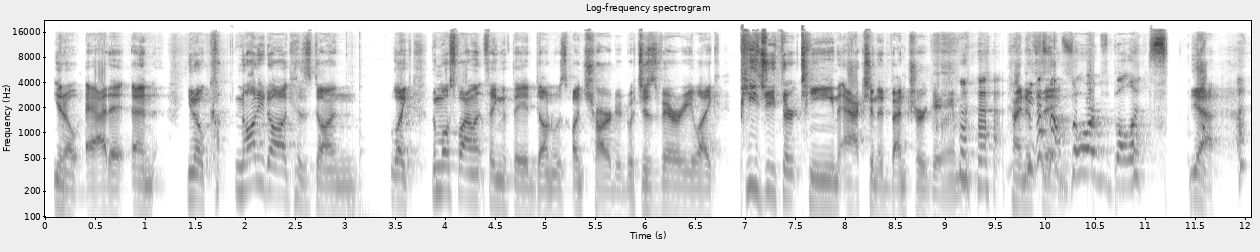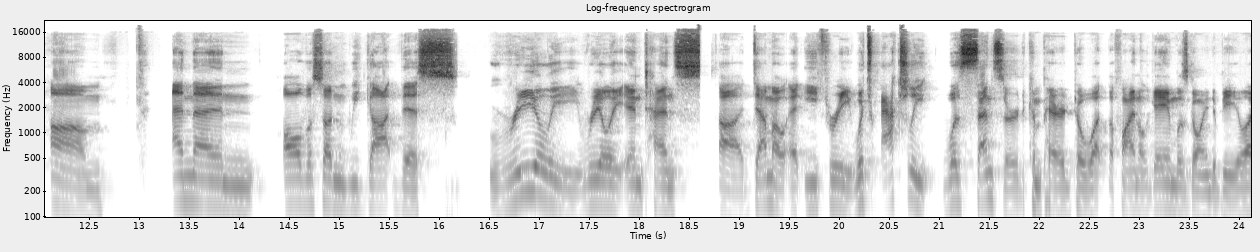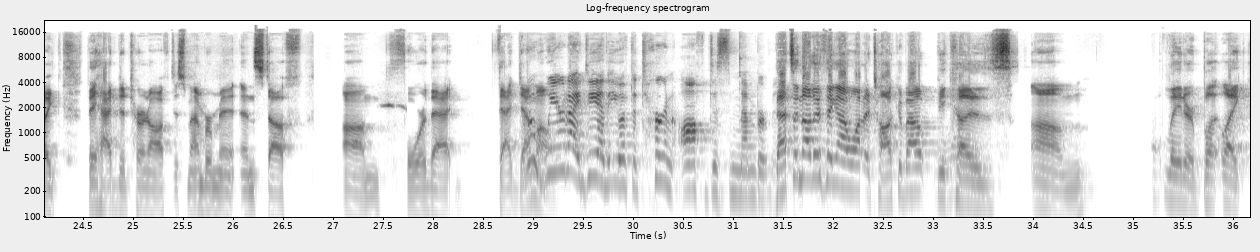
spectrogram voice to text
you know at it and you know Naughty Dog has done like the most violent thing that they had done was Uncharted, which is very like PG thirteen action adventure game kind he of just thing. absorbs bullets. yeah. Um, and then all of a sudden we got this really, really intense uh, demo at E3, which actually was censored compared to what the final game was going to be. Like they had to turn off dismemberment and stuff um, for that that What demo. a weird idea that you have to turn off dismemberment. That's another thing I want to talk about because um later, but like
